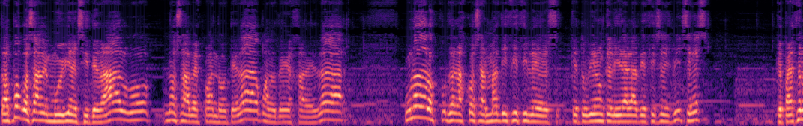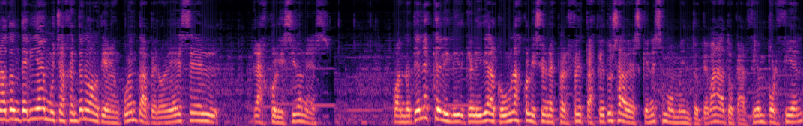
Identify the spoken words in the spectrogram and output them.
Tampoco sabes muy bien si te da algo, no sabes cuándo te da, cuándo te deja de dar. Una de, las cosas más difíciles que tuvieron que lidiar las 16 bits es que parece una tontería y mucha gente no lo tiene en cuenta, pero es el, las colisiones. Cuando tienes que, lidiar con unas colisiones perfectas que tú sabes que en ese momento te van a tocar 100%,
